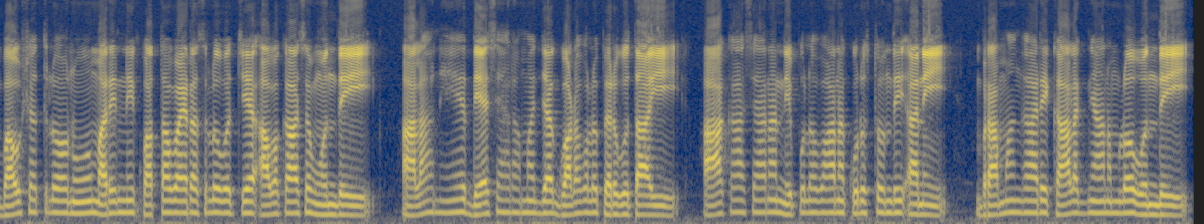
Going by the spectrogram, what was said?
భవిష్యత్తులోనూ మరిన్ని కొత్త వైరస్లు వచ్చే అవకాశం ఉంది. అలానే దేశాల మధ్య గొడవలు పెరుగుతాయి. ఆకాశాన నిపులవాన కురుస్తుంది అని బ్రహ్మంగారి కాలజ్ఞానంలో ఉంది.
